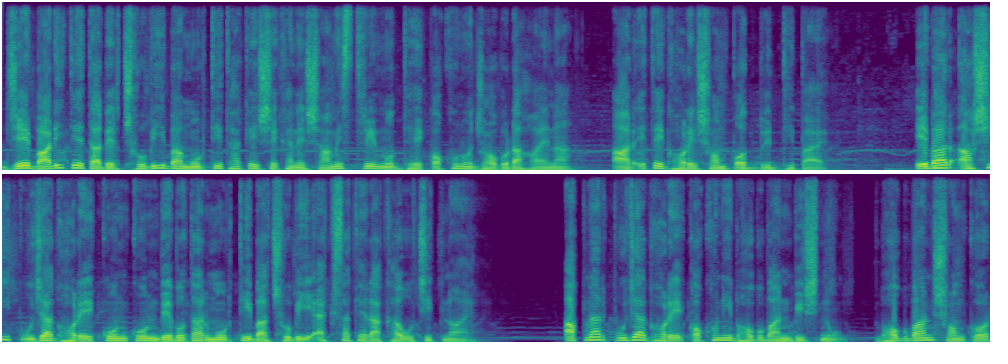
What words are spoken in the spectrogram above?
যে বাড়িতে তাদের ছবি বা মূর্তি থাকে, সেখানে স্বামী স্ত্রীর মধ্যে কখনো ঝগড়া হয় না, আর এতে ঘরে সম্পদ বৃদ্ধি পায়। এবার আসি পূজা ঘরে কোন কোন দেবতার মূর্তি বা ছবি একসাথে রাখা উচিত নয়। আপনার পূজা ঘরে কখনই ভগবান বিষ্ণু, ভগবান শঙ্কর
